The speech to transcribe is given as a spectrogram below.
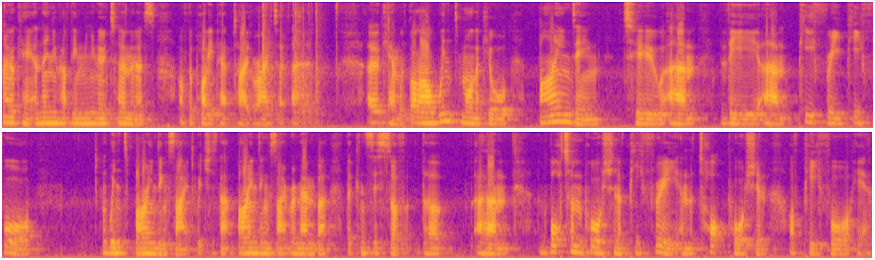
Okay, and then you have the amino terminus of the polypeptide right up there. Okay, and we've got our Wnt molecule binding to um, the um, P3, P4 Wnt binding site, which is that binding site, remember, that consists of the um, bottom portion of P3 and the top portion of P4 here.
